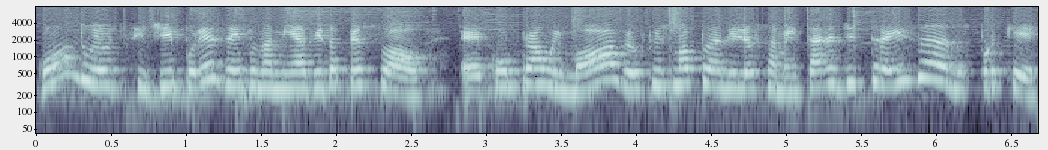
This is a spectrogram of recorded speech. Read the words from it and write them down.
Quando eu decidi, por exemplo, na minha vida pessoal, é, comprar um imóvel, eu fiz uma planilha orçamentária de três anos, porque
